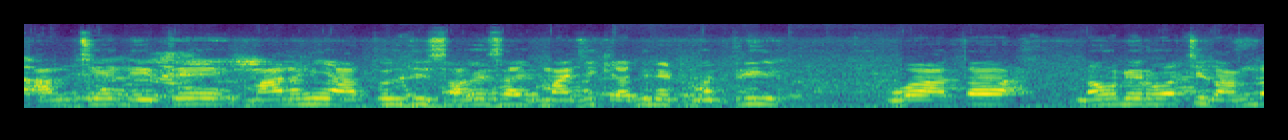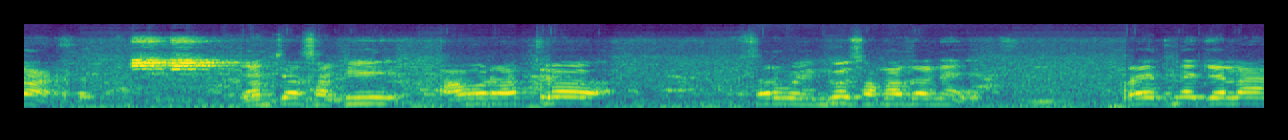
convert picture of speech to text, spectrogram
आमचे नेते माननीय अतुलजी सावेसाहेब माजी कॅबिनेट मंत्री व आता नवनिर्वाचित आमदार यांच्यासाठी अहोरात्र सर्व हिंदू समाजाने प्रयत्न केला.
